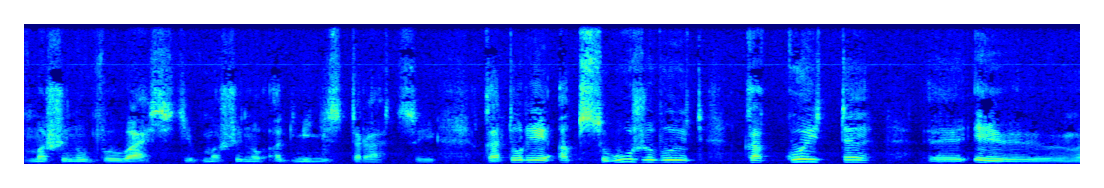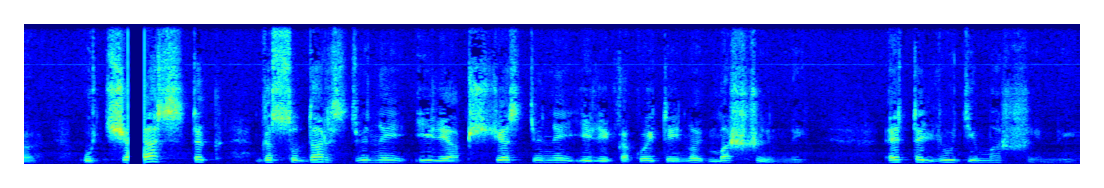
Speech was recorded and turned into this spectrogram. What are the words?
в машину власти, в машину администрации, которые обслуживают какой-то э, э, участок государственной или общественной или какой-то иной машины. Это люди-машины.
